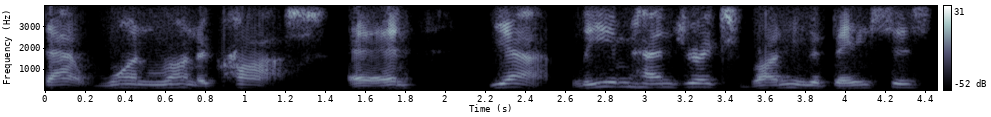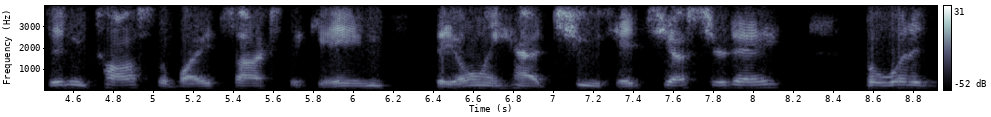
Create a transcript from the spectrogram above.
that one run across. And yeah, Liam Hendriks running the bases didn't cost the White Sox the game. They only had two hits yesterday. But when it's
